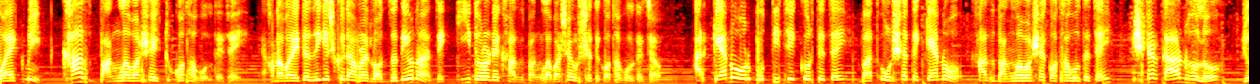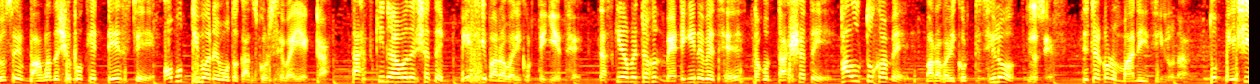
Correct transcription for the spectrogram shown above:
কয়েক মিনিট খাস বাংলা ভাষায় একটু কথা বলতে চাই। এখন আবার এটা জিজ্ঞেস করে আমরা লজ্জা দিও না যে কি ধরনের খাস বাংলা ভাষায় ওর সাথে কথা বলতে চাও। আর কেন ওর বুদ্ধি চেক করতে চাই বা ওর সাথে কেন খাস বাংলা ভাষায় কথা বলতে চাই? সেটার কারণ হলো জোসেফ বাংলাদেশের পক্ষে টেস্টে অবুদ্ধিমানের মতো কাজ করছে ভাই একটা। তাস্কিন আমাদের সাথে বেশি বাড়াবাড়ি করতে গিয়েছে। তাস্কিন আহমেদ যখন ব্যাটিং এ নেমেছে, তখন তার সাথে ফালতু কামে বাড়াবাড়ি করতেছিল জোসেফ যেটার কোনো মানেই ছিল না। তো বেশি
